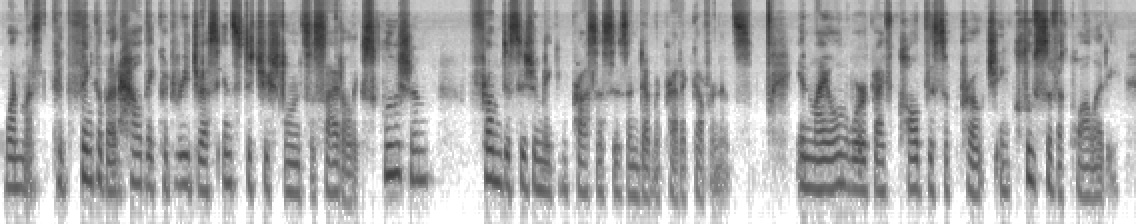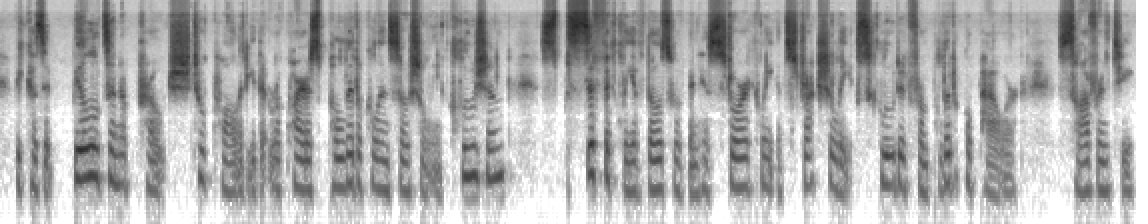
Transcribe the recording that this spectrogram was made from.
One must could think about how they could redress institutional and societal exclusion, from decision-making processes and democratic governance. In my own work, I've called this approach inclusive equality because it builds an approach to equality that requires political and social inclusion, specifically of those who have been historically and structurally excluded from political power, sovereignty,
